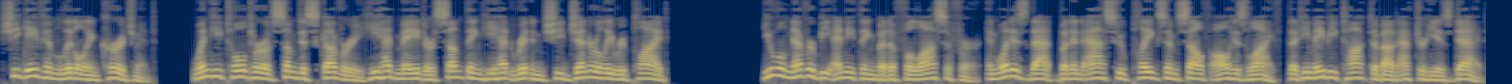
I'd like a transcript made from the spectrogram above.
She gave him little encouragement. When he told her of some discovery he had made or something he had written she generally replied, You will never be anything but a philosopher, and what is that but an ass who plagues himself all his life, that he may be talked about after he is dead.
